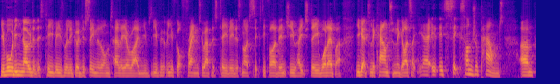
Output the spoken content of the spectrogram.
you've already know that this TV is really good, you've seen it on telly, all right. You've you've you've got friends who have this TV, this nice 65 inch UHD, whatever. You get to the counter and the guy's like yeah, it, it's six hundred pounds. Um,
